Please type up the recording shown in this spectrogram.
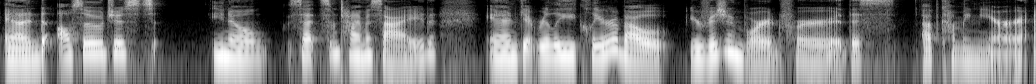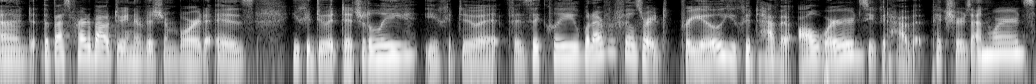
And also just, you know, set some time aside and get really clear about your vision board for this upcoming year. And the best part about doing a vision board is you could do it digitally, you could do it physically, whatever feels right for you. You could have it all words, you could have it pictures and words,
